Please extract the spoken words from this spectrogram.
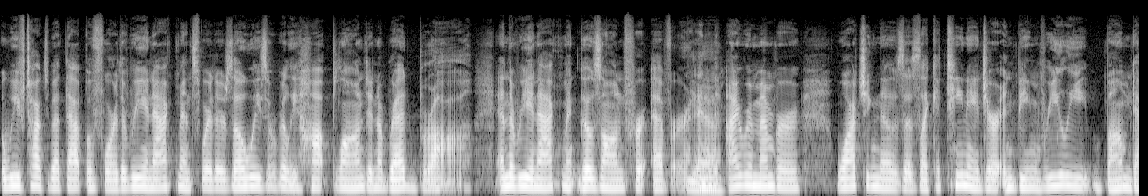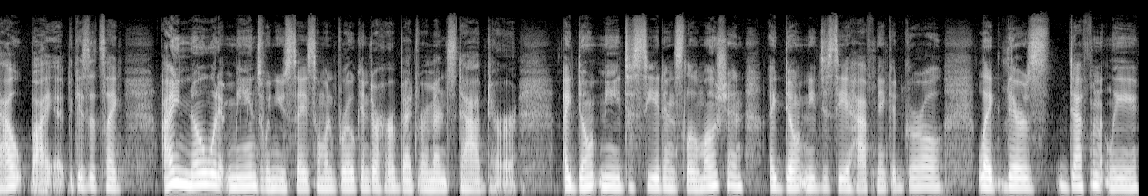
We've talked about that before the reenactments where there's always a really hot blonde in a red bra, and the reenactment goes on forever. Yeah. And I remember watching those as like a teenager and being really bummed out by it because it's like, I know what it means when you say someone broke into her bedroom and stabbed her. I don't need to see it in slow motion. I don't need to see a half naked girl. Like, there's definitely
